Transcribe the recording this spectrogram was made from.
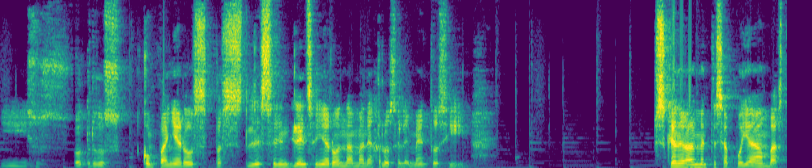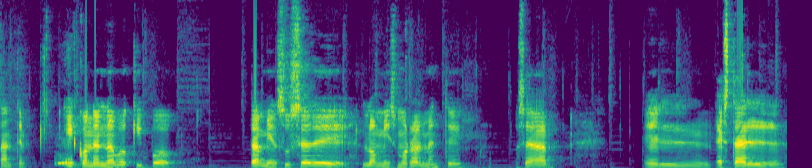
Y sus otros compañeros pues les, le enseñaron a manejar los elementos y pues, generalmente se apoyaban bastante. Y con el nuevo equipo también sucede lo mismo realmente. O sea, el, está el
